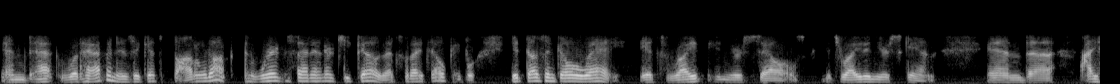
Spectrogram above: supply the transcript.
And that what happened is it gets bottled up. And where does that energy go? That's what I tell people. It doesn't go away. It's right in your cells. It's right in your skin. And uh, I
